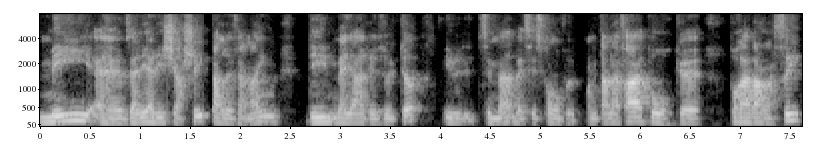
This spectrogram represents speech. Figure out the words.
mais euh, vous allez aller chercher par le fait même des meilleurs résultats. Et ultimement, ben, c'est ce qu'on veut. On est en affaire pour que pour avancer,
